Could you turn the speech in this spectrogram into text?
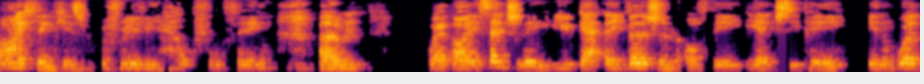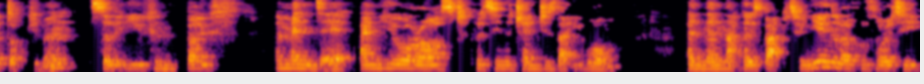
I think is a really helpful thing, um, whereby essentially you get a version of the EHCP in a Word document so that you can both amend it and you are asked to put in the changes that you want. And then that goes back between you and the local authority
